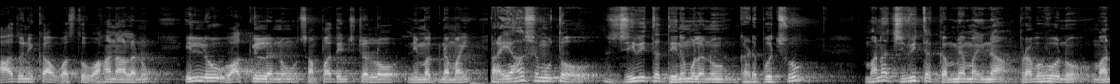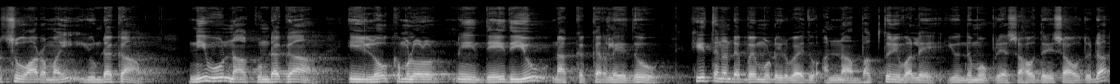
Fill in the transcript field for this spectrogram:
ఆధునిక వస్తు వాహనాలను ఇల్లు వాకిళ్ళను సంపాదించుటలో నిమగ్నమై ప్రయాసముతో జీవిత దినములను గడుపుచు మన జీవిత గమ్యమైన ప్రభువును మరచువారమై ఉండక నీవు నాకుండగా ఈ లోకములోని దేదియు నాకక్కర్లేదు కీర్తన డెబ్బై మూడు ఇరవై ఐదు అన్న భక్తుని వలె యుందము. ప్రియ సహోదరి సహోదరుడా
